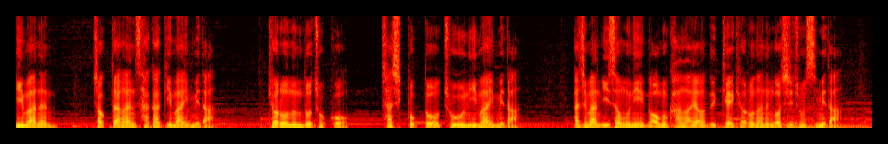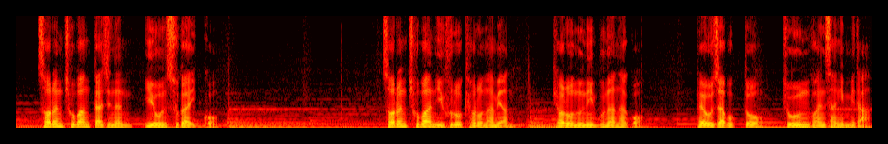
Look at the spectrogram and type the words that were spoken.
이마는 적당한 사각 이마입니다. 결혼 운도 좋고 자식 복도 좋은 이마입니다. 하지만 이성운이 너무 강하여 늦게 결혼하는 것이 좋습니다. 서른 초반까지는 이혼 수가 있고 서른 초반 이후로 결혼하면 결혼운이 무난하고 배우자 복도 좋은 관상입니다.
